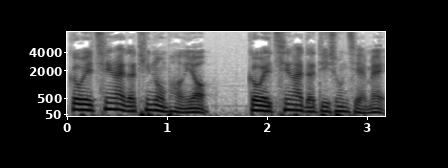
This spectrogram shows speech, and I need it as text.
各位亲爱的听众朋友，各位亲爱的弟兄姐妹，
